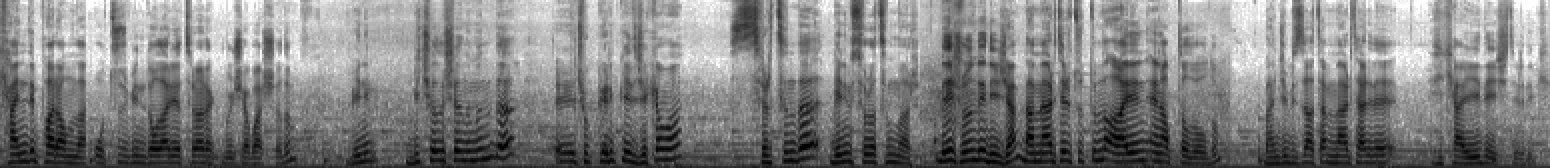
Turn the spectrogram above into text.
Kendi paramla 30 bin dolar yatırarak bu işe başladım. Benim bir çalışanımın da e, çok garip gelecek ama sırtında benim suratım var. Bir de şunu da diyeceğim. Ben Merter'i tuttuğumda ailenin en aptalı oldum. Bence biz zaten Merter'le hikayeyi değiştirdik.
